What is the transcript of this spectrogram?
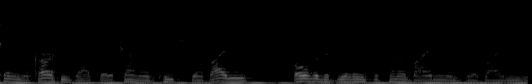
Kevin McCarthy's out there trying to impeach Joe Biden over the dealings with Hunter Biden and Joe Biden,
